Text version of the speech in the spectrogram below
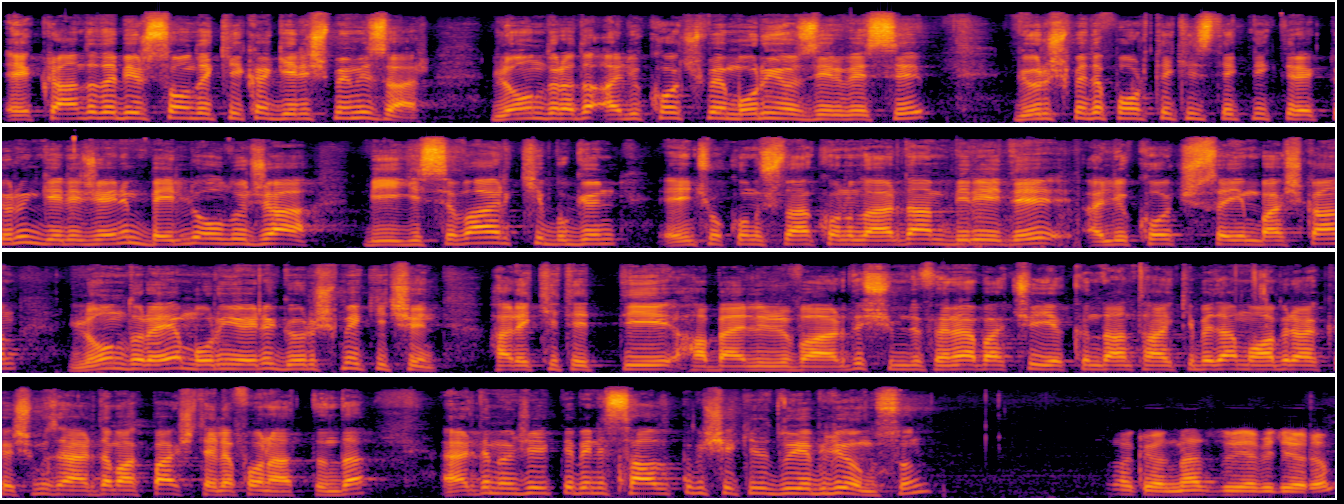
Ekranda da bir son dakika gelişmemiz var. Londra'da Ali Koç ve Mourinho zirvesi. Görüşmede Portekiz Teknik Direktörün geleceğinin belli olacağı bilgisi var ki bugün en çok konuşulan konulardan biriydi. Ali Koç Sayın Başkan Londra'ya Mourinho ile görüşmek için hareket ettiği haberleri vardı. Şimdi Fenerbahçe'yi yakından takip eden muhabir arkadaşımız Erdem Akbaş telefon hattında. Erdem öncelikle beni sağlıklı bir şekilde duyabiliyor musun? Burak Ölmez duyabiliyorum.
